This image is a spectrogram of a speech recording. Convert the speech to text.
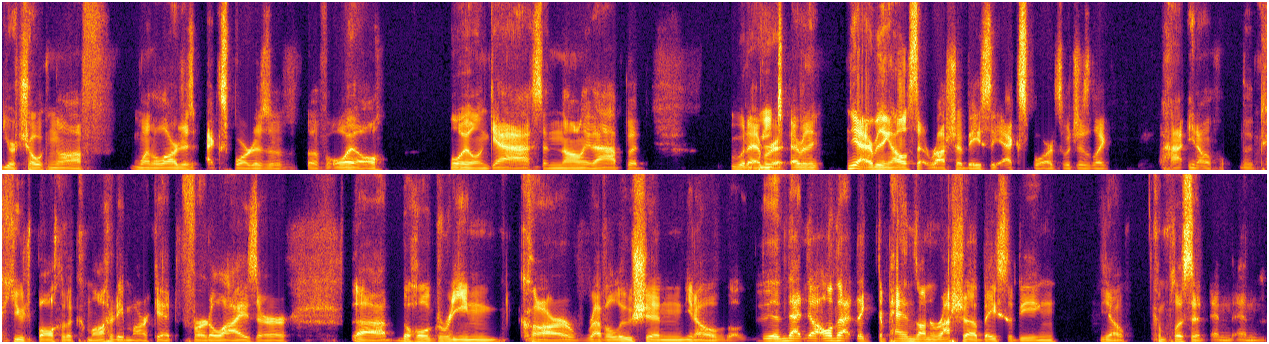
you're choking off one of the largest exporters of, of oil, oil and gas. And not only that, but whatever, Wheat. everything. Yeah. Everything else that Russia basically exports, which is like, you know, the huge bulk of the commodity market, fertilizer, uh, the whole green car revolution, you know, that all that like depends on Russia basically being, you know, complicit and, and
